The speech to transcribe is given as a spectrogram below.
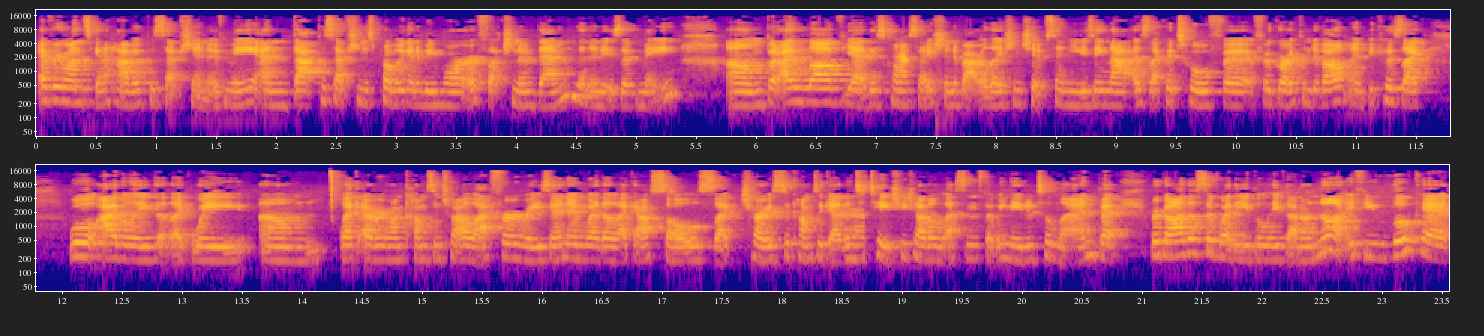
everyone's going to have a perception of me, and that perception is probably going to be more a reflection of them than it is of me. Um, but I love, yeah, this conversation about relationships and using that as like a tool for for growth and development because like well, I believe that like we, um, like everyone comes into our life for a reason, and whether like our souls like chose to come together yeah. to teach each other lessons that we needed to learn. But regardless of whether you believe that or not, if you look at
